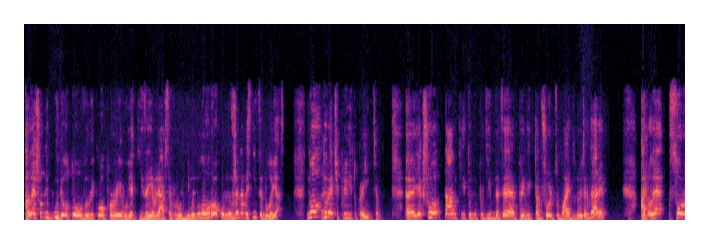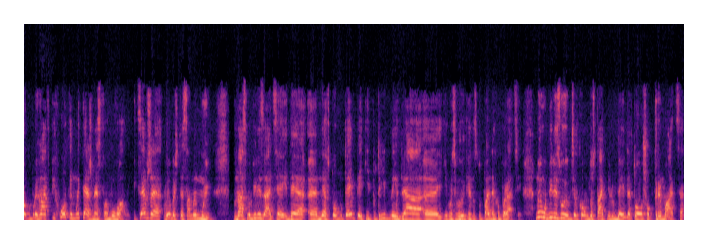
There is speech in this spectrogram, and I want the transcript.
Але що не буде отого великого прориву, який заявлявся в грудні минулого року, ну вже навесні це було ясно. Ну але до речі, привіт українцям. Е, Якщо танки і тому подібне, це привіт там Шольцу, Байдену і так далі. Але 40 бригад піхоти ми теж не сформували, і це вже, вибачте, саме ми. В нас мобілізація йде е, не в тому темпі, який потрібний для е, якихось великих наступальних операцій. Ми мобілізуємо цілком достатньо людей для того, щоб триматися,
